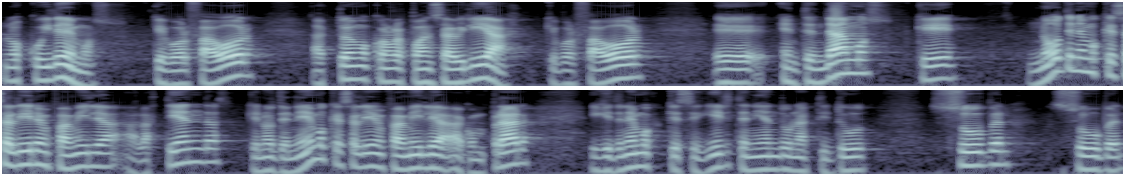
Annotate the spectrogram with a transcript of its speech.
nos cuidemos, que por favor actuemos con responsabilidad, que por favor eh, entendamos que no tenemos que salir en familia a las tiendas, que no tenemos que salir en familia a comprar y que tenemos que seguir teniendo una actitud súper, súper,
